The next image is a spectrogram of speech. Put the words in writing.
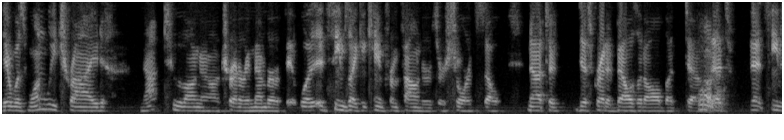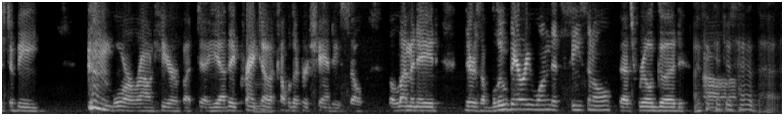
there was one we tried not too long ago. I'm trying to remember if it was. It seems like it came from Founders or Shorts. So not to discredit Bells at all, but uh, Oh, that's that seems to be more around here. But uh, yeah, they've cranked out a couple different shandies. So the lemonade. There's a blueberry one that's seasonal. That's real good. I think I just Um, had that.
